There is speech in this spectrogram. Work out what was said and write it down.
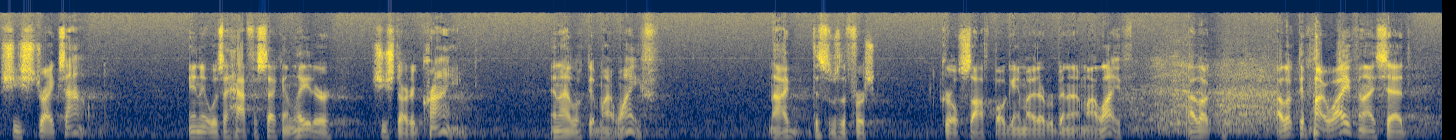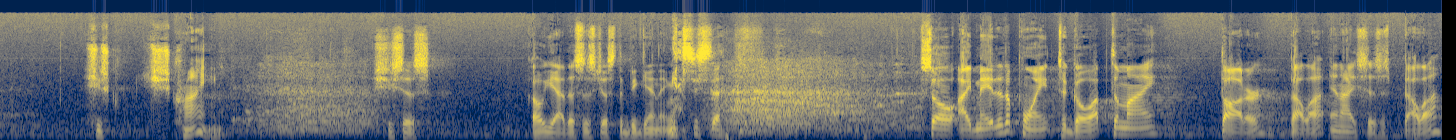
she strikes out and it was a half a second later, she started crying. And I looked at my wife. Now, I, this was the first girls' softball game I'd ever been at in my life. I looked, I looked at my wife and I said, she's, she's crying. She says, Oh, yeah, this is just the beginning. she said. so I made it a point to go up to my daughter, Bella, and I says, Bella,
